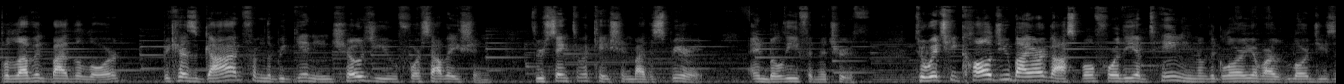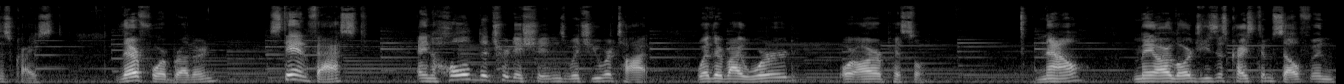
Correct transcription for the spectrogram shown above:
beloved by the Lord, because God from the beginning chose you for salvation through sanctification by the Spirit and belief in the truth, to which He called you by our gospel for the obtaining of the glory of our Lord Jesus Christ. Therefore, brethren, stand fast and hold the traditions which you were taught, whether by word or our epistle. Now, may our Lord Jesus Christ Himself and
